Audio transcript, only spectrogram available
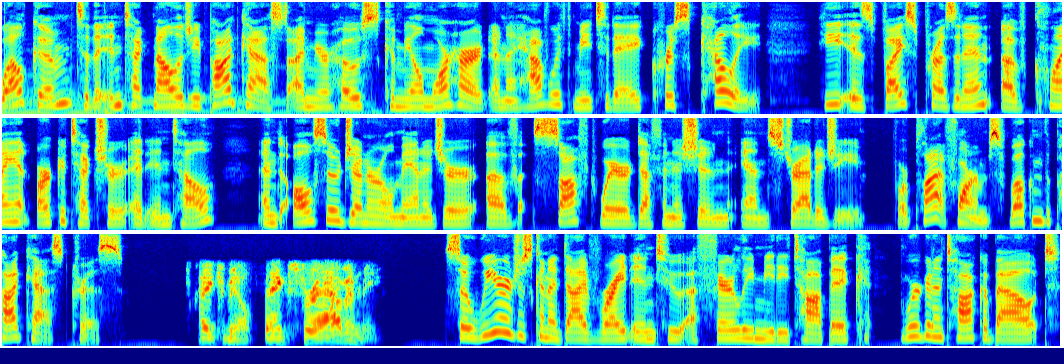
Welcome to the InTechnology podcast. I'm your host, Camille Morhardt, and I have with me today Chris Kelly. He is Vice President of Client Architecture at Intel and also General Manager of Software Definition and Strategy for Platforms. Welcome to the podcast, Chris. Hey, Camille. Thanks for having me. So, we are just going to dive right into a fairly meaty topic. We're going to talk about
